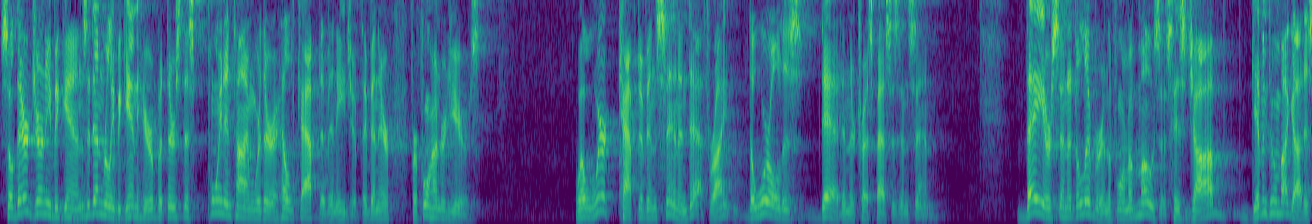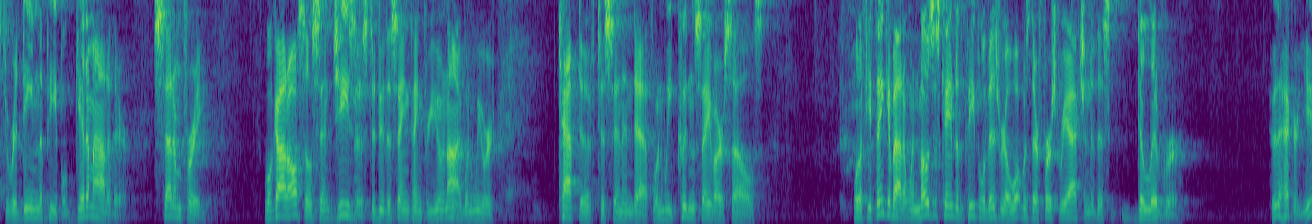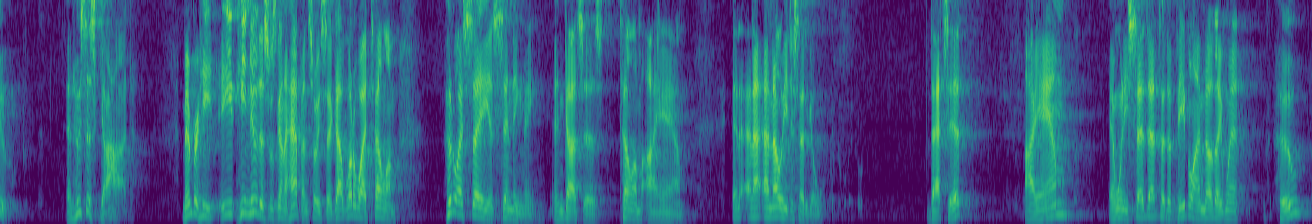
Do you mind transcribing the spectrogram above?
So their journey begins, it doesn't really begin here, but there's this point in time where they're held captive in Egypt. They've been there for 400 years. Well, we're captive in sin and death, right? The world is dead in their trespasses and sin. They are sent a deliverer in the form of Moses. His job, given to him by God, is to redeem the people, get them out of there, set them free. Well, God also sent Jesus to do the same thing for you and I when we were captive to sin and death, when we couldn't save ourselves. Well, if you think about it, when Moses came to the people of Israel, what was their first reaction to this deliverer? Who the heck are you? And who's this God? Remember, he, he, he knew this was going to happen, so he said, God, what do I tell him? Who do I say is sending me? And God says, Tell him I am. And, and I, I know he just had to go, That's it? I am? And when he said that to the people, I know they went, Who?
